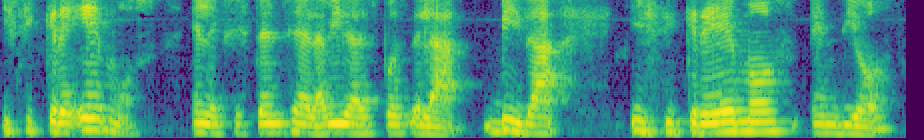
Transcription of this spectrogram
Y si creemos en la existencia de la vida después de la vida y si creemos en Dios.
